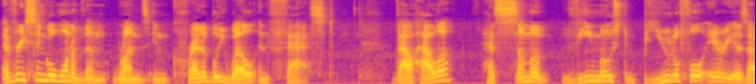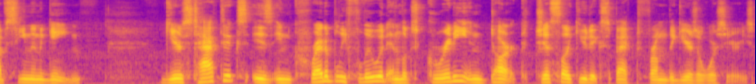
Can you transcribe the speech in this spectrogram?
Every single one of them runs incredibly well and fast. Valhalla has some of the most beautiful areas I've seen in a game. Gears Tactics is incredibly fluid and looks gritty and dark, just like you'd expect from the Gears of War series.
